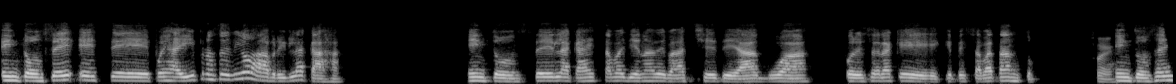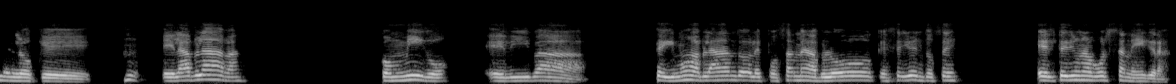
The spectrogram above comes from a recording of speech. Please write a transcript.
Entonces, este, pues ahí procedió a abrir la caja. Entonces la caja estaba llena de baches, de agua, por eso era que, que pesaba tanto. Sí. Entonces, en lo que él hablaba conmigo, él iba, seguimos hablando, la esposa me habló, qué sé yo, entonces él tenía una bolsa negra.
